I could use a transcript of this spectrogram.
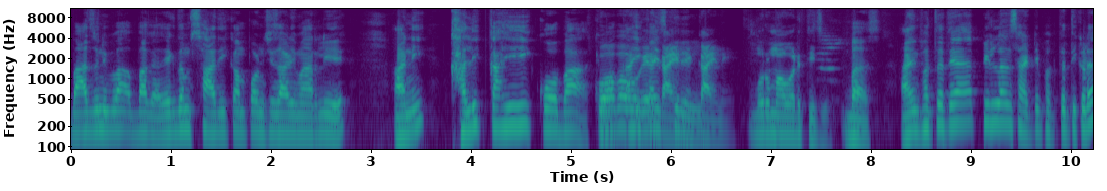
बाजूनी बा- बघा एकदम साधी कंपाऊंडची जाळी मारली आहे. आणि खाली काहीही कोबा किंवा कोबा काही वगैरे काहीच काय केलेलं नाही नाही. काय नाही. मुरमावरतीच. बस. आणि फक्त त्या पिल्लांसाठी फक्त तिकडं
